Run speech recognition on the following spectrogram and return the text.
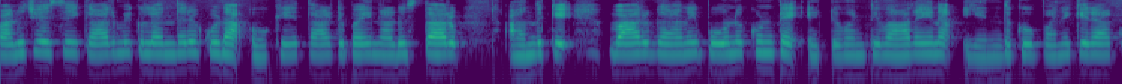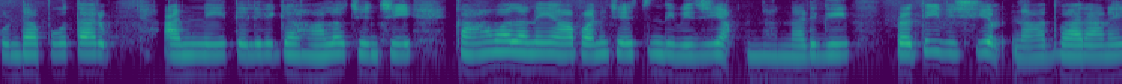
పనిచేసే కార్మికులందరూ కూడా ఒకే తాటిపై నడుస్తారు. అందుకే వారు కానీ పూనుకుంటే ఎటువంటి వారైనా ఎందుకు పనికి రాకుండా పోతారు? అన్నీ తెలివిగా ఆలోచించి కావాలనే ఆ పని చేసింది విజయ. నన్ను అడిగి ప్రతి విషయం నా ద్వారానే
